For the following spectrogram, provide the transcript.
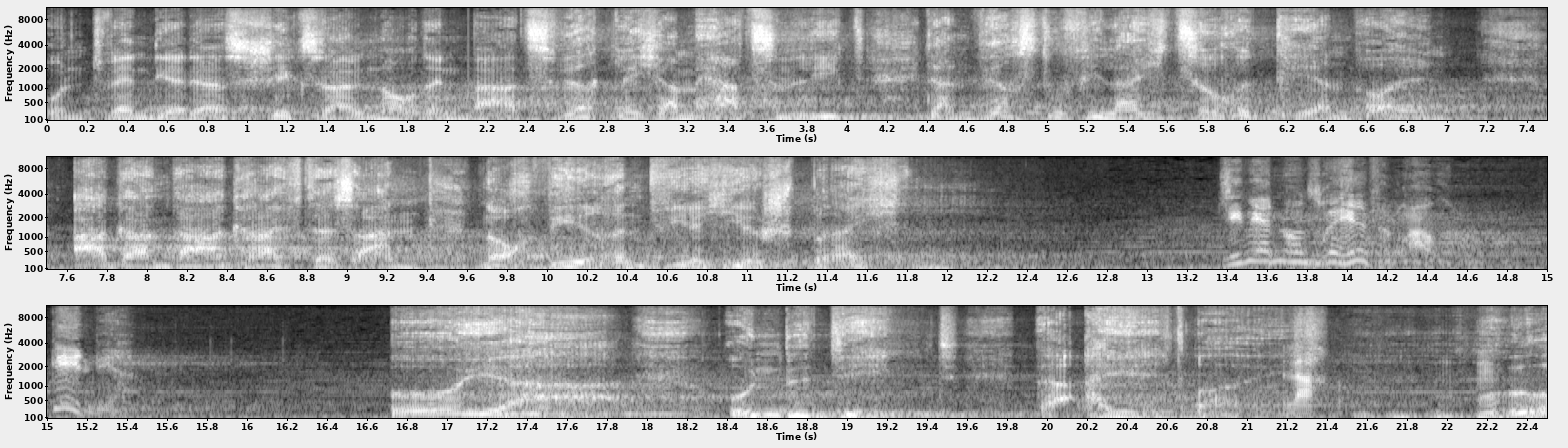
Und wenn dir das Schicksal Nordenbarts wirklich am Herzen liegt, dann wirst du vielleicht zurückkehren wollen. Aganda greift es an, noch während wir hier sprechen. Sie werden unsere Hilfe brauchen. Gehen wir. Oh ja, unbedingt. Beeilt euch. Lachen.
